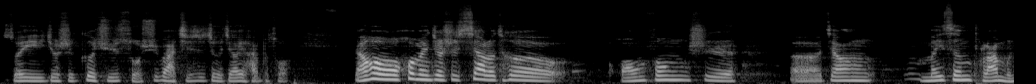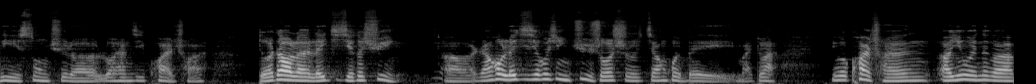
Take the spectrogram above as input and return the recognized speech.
所以就是各取所需吧。其实这个交易还不错。然后后面就是夏洛特黄蜂是呃将梅森普拉姆利送去了洛杉矶快船，得到了雷吉杰克逊。啊，然后雷吉杰克逊据说是将会被买断，因为快船啊，因为那个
